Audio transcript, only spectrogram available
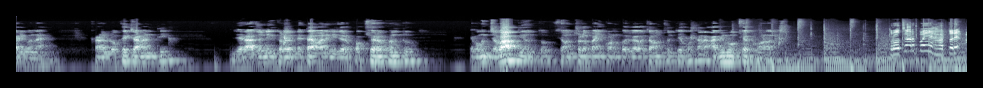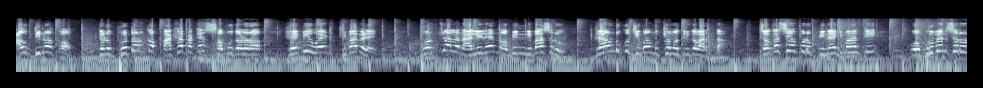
পাৰিব না কাৰণ লোকে জানନ୍ତି যে ৰাজনৈতিক নেতাৱে নিজৰ পক্ষ ৰখন্তু ଏବଂ ଜବାବ ଦିଅନ୍ତୁ ସେ ଅଞ୍ଚଳ ପାଇଁ କ'ଣ କରିବାକୁ ଚାହୁଁଛନ୍ତି ଏବଂ ତାର ଆଭିମୁଖ୍ୟ କ'ଣ ଅଛି ପ୍ରଚାର ପାଇଁ ହାତରେ ଆଉ ଦିନ କମ୍ ତେଣୁ ଭୋଟରଙ୍କ ପାଖାପାଖି ସବୁ ଦଳର ହେଭି ୱେଟ୍ ଥିବା ବେଳେ ଭର୍ଚୁଆଲ ରାଲିରେ ନବୀନ ନିବାସରୁ ଗ୍ରାଉଣ୍ଡକୁ ଯିବ ମୁଖ୍ୟମନ୍ତ୍ରୀଙ୍କ ବାର୍ତ୍ତା ଜଗତସିଂହପୁର ପିନାକୀ ମହାନ୍ତି ଓ ଭୁବନେଶ୍ୱରରୁ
